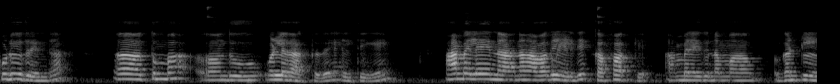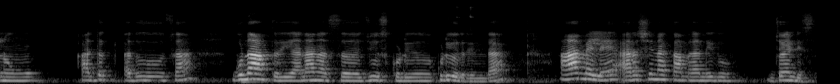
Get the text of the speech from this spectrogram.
ಕುಡಿಯೋದ್ರಿಂದ ತುಂಬ ಒಂದು ಒಳ್ಳೆಯದಾಗ್ತದೆ ಹೆಲ್ತಿಗೆ ಆಮೇಲೆ ನಾನು ಆವಾಗಲೇ ಹೇಳಿದೆ ಕಫಕ್ಕೆ. ಆಮೇಲೆ ಇದು ನಮ್ಮ ಗಂಟಲು ನೋವು ಅದಕ್ಕೆ ಅದು ಸಹ ಗುಣ ಆಗ್ತದೆ ಈ ಅನಾನಸ್ ಜ್ಯೂಸ್ ಕುಡಿಯೋ, ಕುಡಿಯೋದ್ರಿಂದ. ಆಮೇಲೆ ಅರಶಿನ ಕಾಮಲ ಅಂದರೆ ಇದು ಜಾಯಿಂಡಿಸ್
